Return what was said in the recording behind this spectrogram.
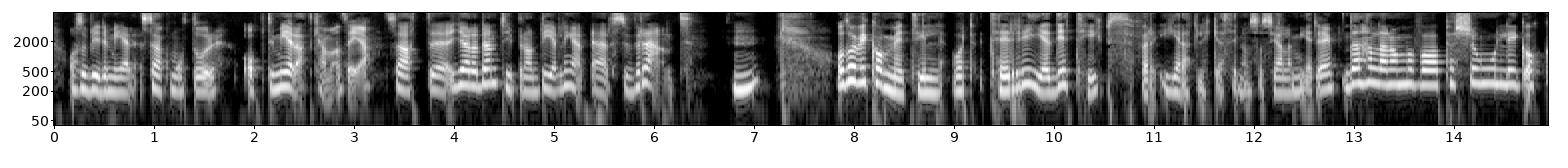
och så blir det mer sökmotoroptimerat kan man säga. Så att eh, göra den typen av delningar är suveränt. Mm. Och då har vi kommit till vårt tredje tips för er att lyckas inom sociala medier. Den handlar om att vara personlig och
